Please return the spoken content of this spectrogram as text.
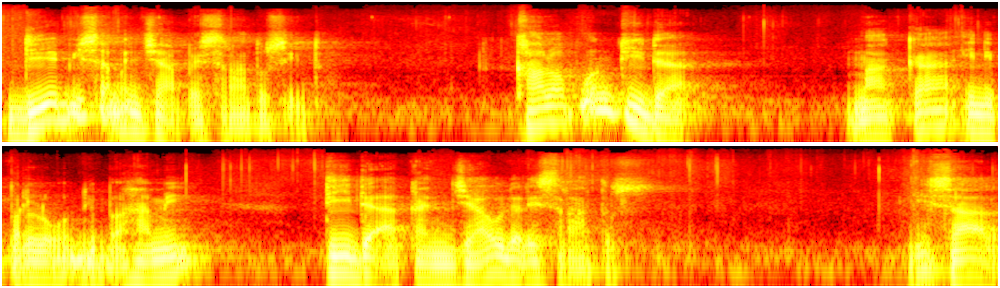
dia bisa mencapai 100 itu. Kalaupun tidak, maka ini perlu dipahami, tidak akan jauh dari 100. Misal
